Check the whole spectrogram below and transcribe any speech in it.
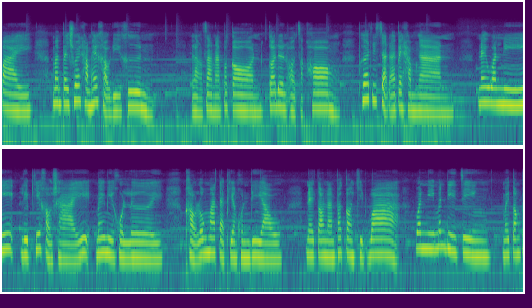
ไป มันไปช่วยทำให้เขาดีขึ้น หลังจากนั้นประกรณ์ก็เดินออกจากห้อง เพื่อที่จะได้ไปทำงาน ในวันนี้ลิฟที่เขาใช้ไม่มีคนเลย เขาลงมาแต่เพียงคนเดียว ในตอนนั้นประกรคิดว่า วันนี้มันดีจริง ไม่ต้องไป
